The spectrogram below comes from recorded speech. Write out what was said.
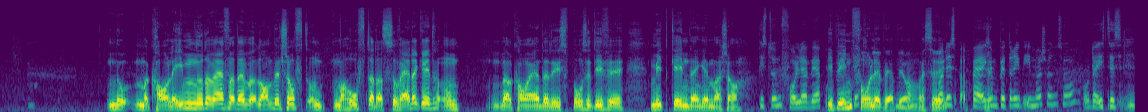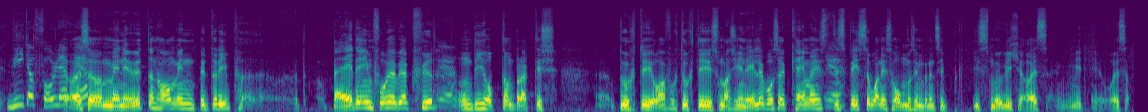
nur, man kann leben nur dabei von der Landwirtschaft und man hofft auch, dass es so weitergeht und man kann auch das Positive mitgeben, denke ich mal schon. Bist du im Vollerwerb? Ich bin tätig? Vollerwerb, ja. Also, War das bei euch ja. im Betrieb immer schon so? Oder ist das wieder Vollerwerb? also meine Eltern haben in Betrieb beide im Feuerwerk geführt Ja. und ich habe dann praktisch äh, durch die, einfach durch das Maschinelle, was halt gekommen ist, Ja. das besser geworden ist, haben wir es im Prinzip ist möglich als, mit, als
